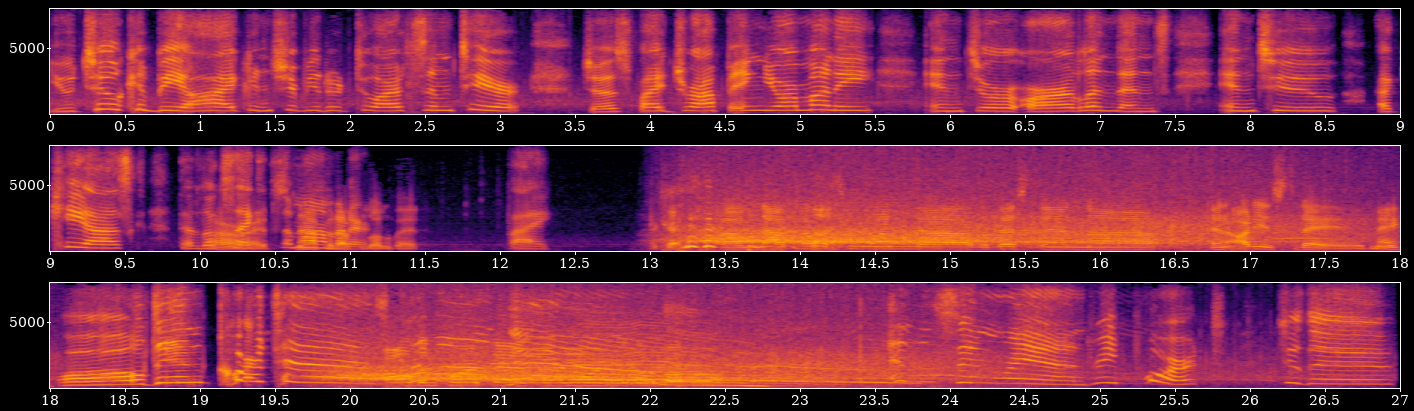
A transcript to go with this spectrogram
You too can be a high contributor to our sim tier just by dropping your money into our lindens into a kiosk that looks All like right, a snap it up thermometer. a little bit. Bye. Okay. Um, now tell us who won uh, the best in uh, in audience today, Mae. Alden Cortes. Alden Cortes. Ensign Rand, report to the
